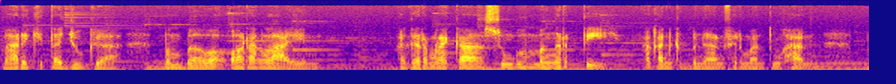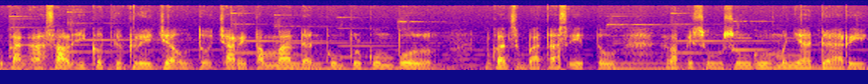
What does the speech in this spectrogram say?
Mari kita juga membawa orang lain agar mereka sungguh mengerti akan kebenaran firman Tuhan, bukan asal ikut ke gereja untuk cari teman dan kumpul-kumpul bukan sebatas itu, tetapi sungguh-sungguh menyadari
